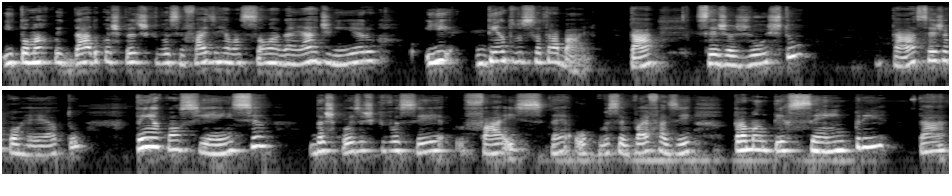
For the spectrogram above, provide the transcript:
e tomar cuidado com as coisas que você faz em relação a ganhar dinheiro e dentro do seu trabalho, tá? Seja justo, tá? Seja correto, tenha consciência das coisas que você faz, né, ou que você vai fazer para manter sempre, tá,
